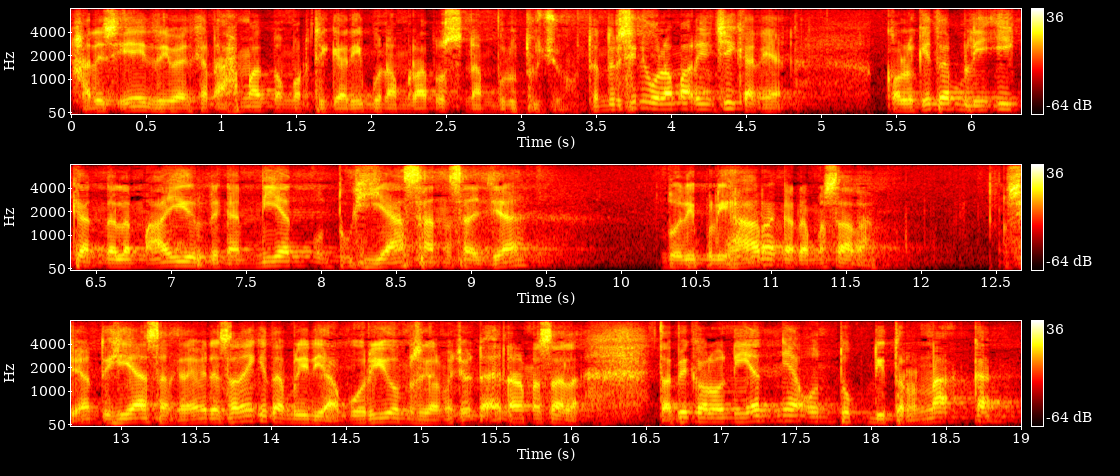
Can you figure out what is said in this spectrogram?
Hadis ini diriwayatkan Ahmad nomor 3667. Tentu di sini ulama rincikan ya. Kalau kita beli ikan dalam air dengan niat untuk hiasan saja, untuk dipelihara nggak ada masalah. Anti hiasan karena dasarnya kita beli di akuarium segala macam tidak ada masalah. Tapi kalau niatnya untuk diternakkan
